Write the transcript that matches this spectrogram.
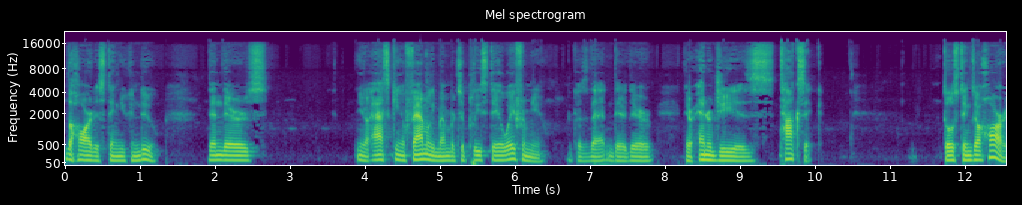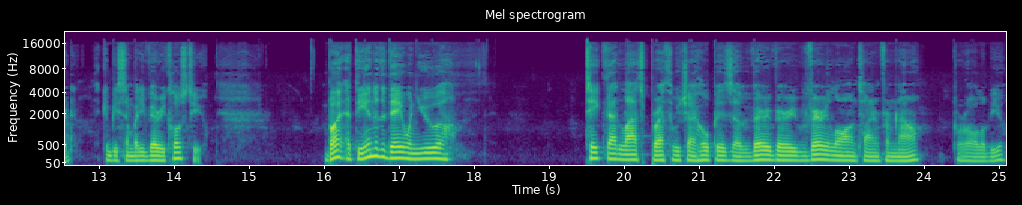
the hardest thing you can do. Then there's you know asking a family member to please stay away from you because that their their their energy is toxic those things are hard it can be somebody very close to you but at the end of the day when you uh, take that last breath which i hope is a very very very long time from now for all of you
